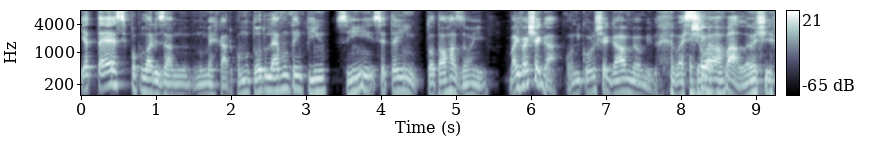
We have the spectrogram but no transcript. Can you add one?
e até se popularizar no mercado como um todo leva um tempinho. Sim, você tem total razão aí. Mas vai chegar. Quando, quando chegar, meu amigo, vai ser uma avalanche.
